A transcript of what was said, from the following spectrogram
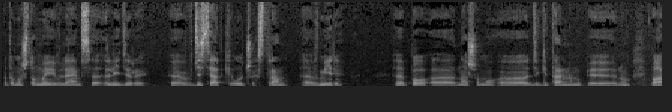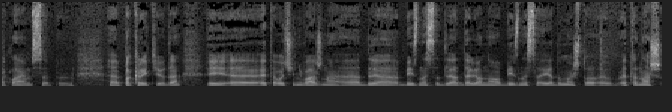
потому что мы являемся лидеры в десятке лучших стран в мире по нашему дигитальному ну, pārklājums Э, покрытию, да, и э, это очень важно э, для бизнеса, для отдаленного бизнеса. Я думаю, что это наш,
